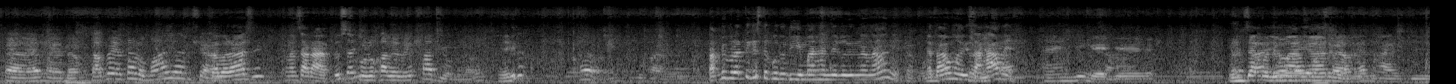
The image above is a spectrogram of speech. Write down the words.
Keren, medang. Tapi itu lumayan sih. Sabaraha sih? Ngan 100 aja. 10 kali lipat juga. Ya gitu. Heeh, 10 kali. Tapi berarti teu kudu diimahan jeung kulina naon ya? Enggak tahu mau di Nggak saham ya. Anjing gege. Puncak PLN, anjing.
